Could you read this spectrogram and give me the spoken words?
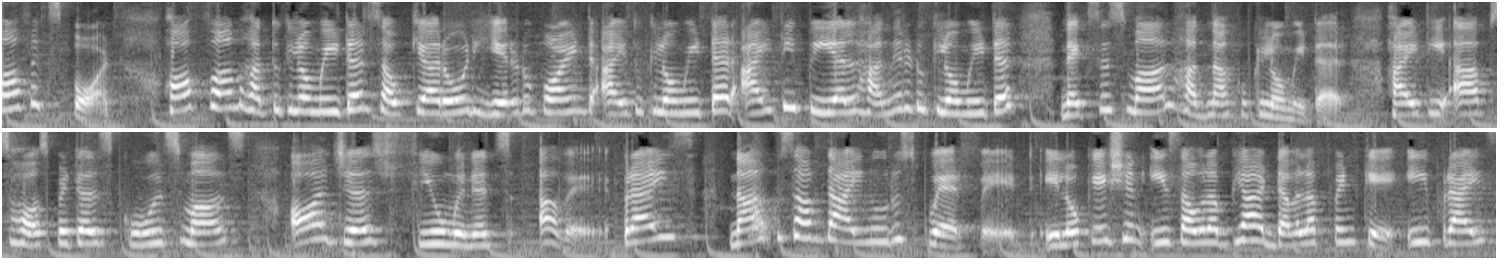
perfect ಸ್ಪಾಟ್ ಹಾಪ್ ಫಾರ್ಮ್ ಹತ್ತು ಕಿಲೋಮೀಟರ್ ಸೌಖ್ಯ ರೋಡ್ ಎರಡು ಪಾಯಿಂಟ್ ಐದು ಕಿಲೋಮೀಟರ್ ಐಟಿಪಿಎಲ್ ಹನ್ನೆರಡು ಕಿಲೋಮೀಟರ್ ನೆಕ್ಸಸ್ ಮಾಲ್ ಹದಿನಾಲ್ಕು kilometre IT hubs hospital schools malls all just few minutes away price ನಾಲ್ಕು ಸಾವಿರದ ಐನೂರು ಸ್ಕ್ವೇರ್ ಫೀಟ್ ಈ ಲೊಕೇಶನ್ ಈ ಸೌಲಭ್ಯ ಡೆವಲಪ್ಮೆಂಟ್ಗೆ ಈ ಪ್ರೈಸ್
